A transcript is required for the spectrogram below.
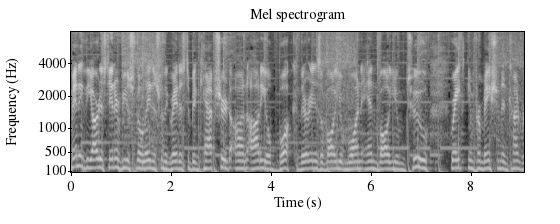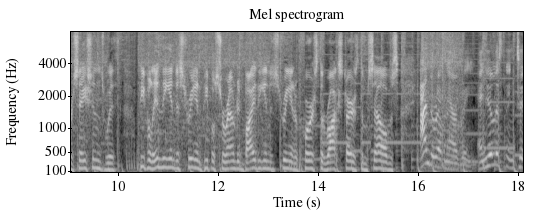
Many of the artist interviews for the latest from the greatest have been captured on audio book. There is a volume one and volume two. Great information and conversations with people in the industry and people surrounded by the industry, and of course, the rock stars themselves. I'm the Reverend Al Green, and you're listening to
